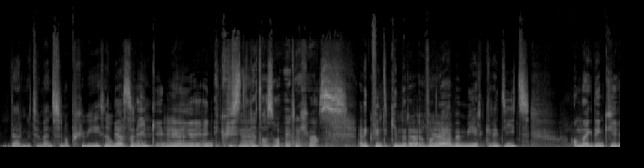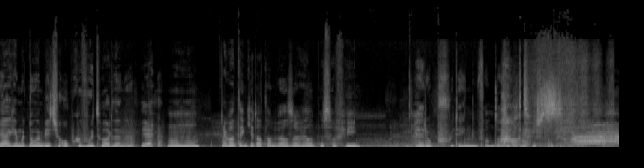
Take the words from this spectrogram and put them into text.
Daar moeten mensen op gewezen worden. Ja, ik, ik, ik, wist niet dat dat zo erg was. En ik vind de kinderen voor mij hebben meer krediet omdat ik denk, ja, je moet nog een beetje opgevoed worden. Hè? Ja. Mhm. En wat denk je dat dan wel zou helpen, Sophie? Heropvoeding van de ouders.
